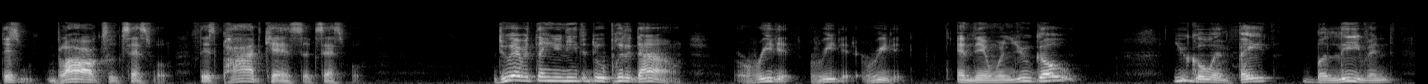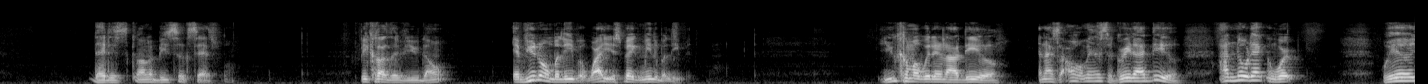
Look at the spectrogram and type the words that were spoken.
this blog successful, this podcast successful. Do everything you need to do, put it down. Read it, read it, read it. And then when you go, you go in faith, believing that it's going to be successful. Because if you don't, if you don't believe it, why you expect me to believe it? You come up with an idea, and I say, oh man, that's a great idea. I know that can work. Well,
